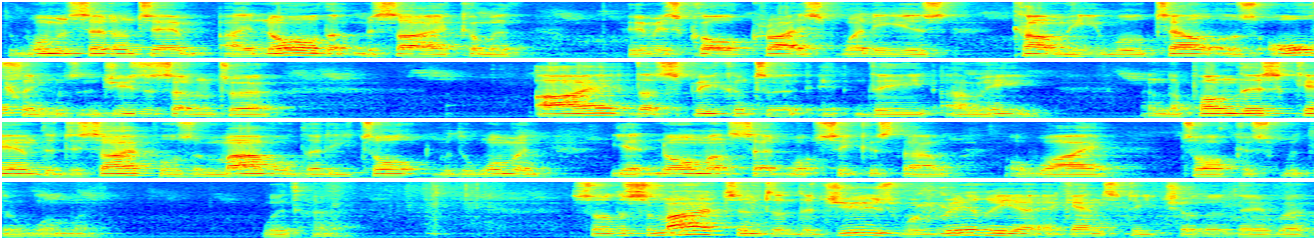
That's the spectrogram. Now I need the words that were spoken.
The woman said unto him, I know that Messiah cometh, whom is called Christ. When he is come, he will tell us all things. And Jesus said unto her, I that speak unto thee am he. And upon this came the disciples, and marvelled that he talked with the woman. Yet no man said, What seekest thou, or why talkest with the woman, with her? So the Samaritans and the Jews were really against each other. They were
